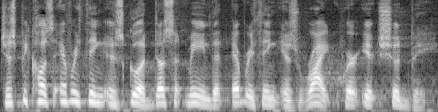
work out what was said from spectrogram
Just because everything is good doesn't mean that everything is right where it should be.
